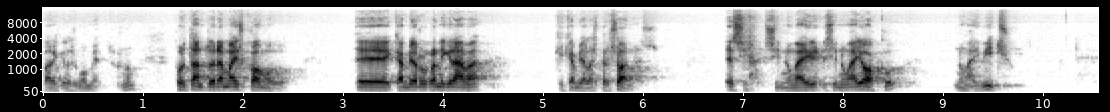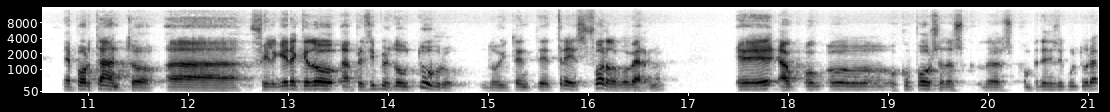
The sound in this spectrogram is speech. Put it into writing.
para aqueles momentos. Non? Por tanto, era máis cómodo eh, cambiar o organigrama que cambiar as personas. E se, se, non hai, se non hai oco, non hai bicho. E, por tanto, a Filgueira quedou a principios de outubro do 83 fora do goberno, eh, o, o, ocupouse das, das competencias de cultura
